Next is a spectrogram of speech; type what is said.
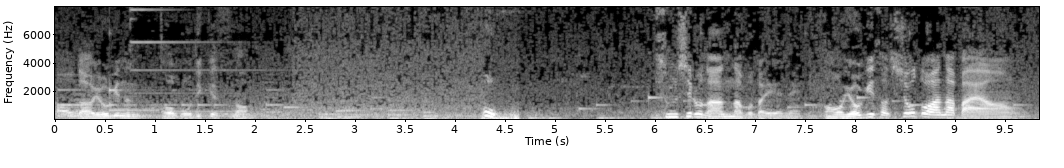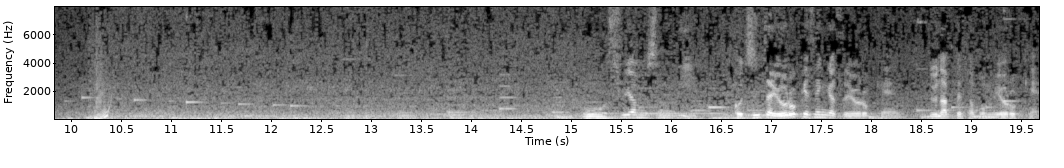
어 나 여기는 더 못 있겠어. 오! 숨쉬러 나왔나 보다 얘네. 어 여기서 쇼도 하나 봐요. 오 수염 신기. 어 진짜 요렇게 생겼어 요렇게. 눈앞에서 보면 요렇게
